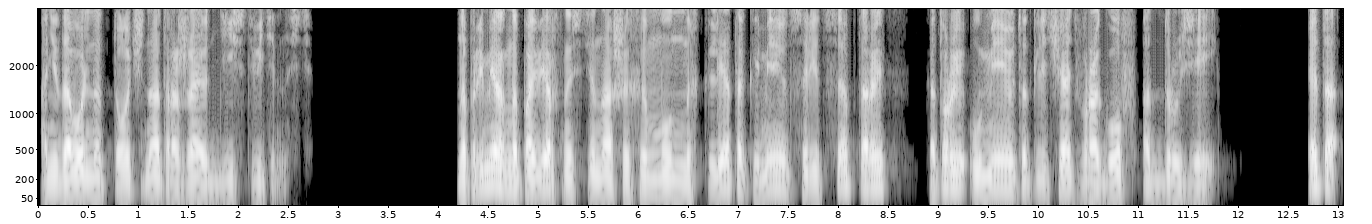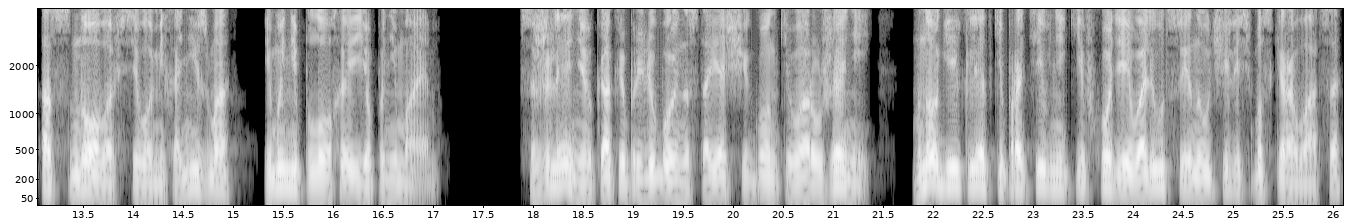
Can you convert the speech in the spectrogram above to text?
они довольно точно отражают действительность. Например, на поверхности наших иммунных клеток имеются рецепторы, которые умеют отличать врагов от друзей. Это основа всего механизма, и мы неплохо ее понимаем. К сожалению, как и при любой настоящей гонке вооружений, многие клетки-противники в ходе эволюции научились маскироваться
